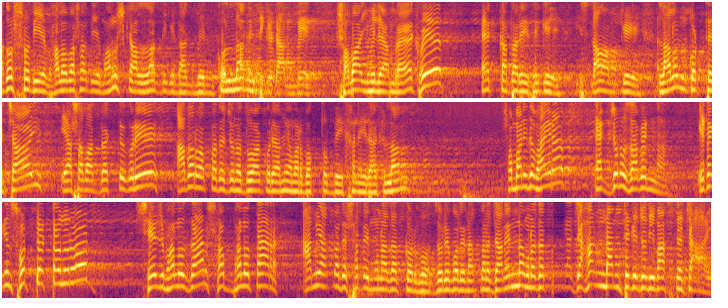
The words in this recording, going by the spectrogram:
আদর্শ দিয়ে, ভালোবাসা দিয়ে মানুষকে আল্লাহর দিকে ডাকবেন, কল্যাণের দিকে ডাকবেন। সবাই মিলে আমরা এক হয়ে এক কাতারে থেকে ইসলামকে লালন করতে চাই। এ আশাবাদ ব্যক্ত করে আবারও আপনাদের জন্য দোয়া করে আমি আমার বক্তব্য এখানেই রাখলাম। সম্মানিত ভাইরা একজনও যাবেন না। এটা কিন্তু ছোট্ট একটা অনুরোধ। শেষ ভালো যার, সব ভালো তার। আমি আপনাদের সাথে মোনাজাত করব। জোরে বলেন, আপনারা জানেন না মোনাজাত? জাহান নাম থেকে যদি বাঁচতে চায়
